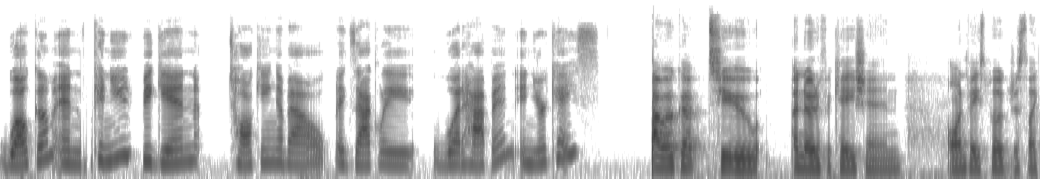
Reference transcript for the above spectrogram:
welcome. And can you begin talking about exactly what happened in your case? I woke up to a notification on Facebook, just like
